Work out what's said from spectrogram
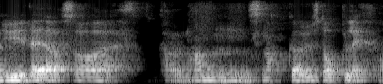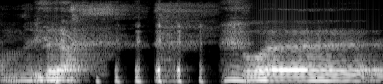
nye ideer, så kan han snakke ustoppelig om ideer. så eh,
